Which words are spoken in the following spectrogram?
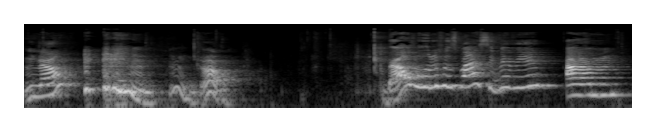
You know? Girl. That was a little too spicy, Vivian. Um,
